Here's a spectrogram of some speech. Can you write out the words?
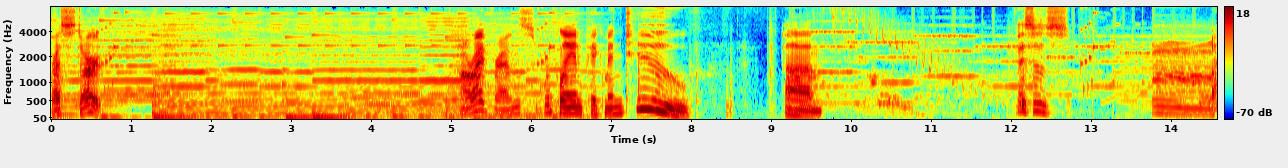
Press start. All right, friends, we're playing Pikmin 2. Um, this is. Mm,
